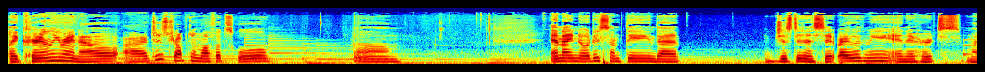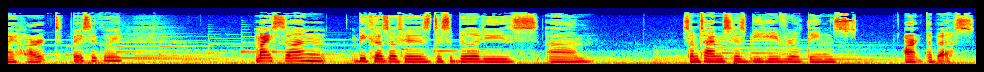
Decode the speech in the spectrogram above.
Like currently, right now, I just dropped him off at school. Um, and I noticed something that just didn't sit right with me, and it hurts my heart, basically. My son because of his disabilities, um, sometimes his behavioral things aren't the best.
